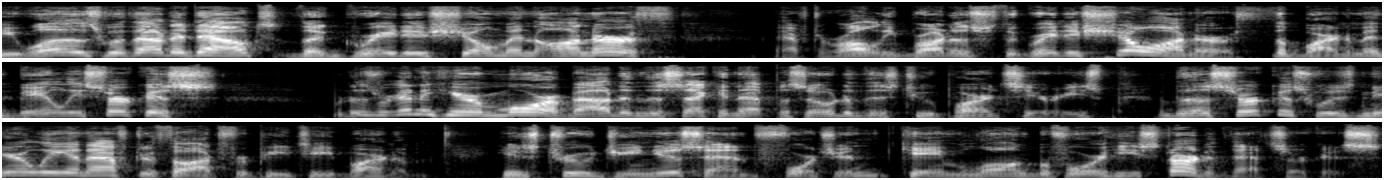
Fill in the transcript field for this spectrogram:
He was, without a doubt, the greatest showman on earth. After all, he brought us the greatest show on earth, the Barnum and Bailey Circus. But as we're going to hear more about in the second episode of this two part series, the circus was nearly an afterthought for P.T. Barnum. His true genius and fortune came long before he started that circus.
